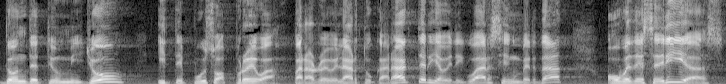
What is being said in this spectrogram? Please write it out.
donde te humilló y te puso a prueba para revelar tu carácter y averiguar si en verdad obedecerías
